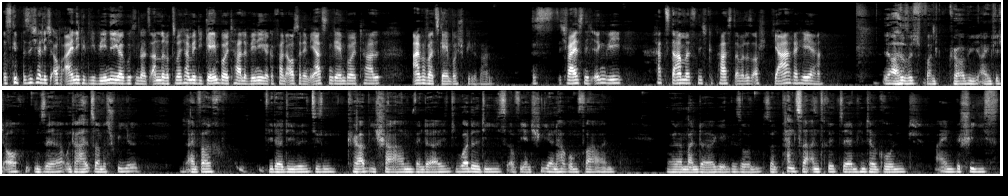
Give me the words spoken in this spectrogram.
es gibt sicherlich auch einige, die weniger gut sind als andere. Zum Beispiel haben mir die Gameboy-Teile weniger gefallen, außer dem ersten Gameboy-Teil, einfach weil es Gameboy-Spiele waren. Das, ich weiß nicht, irgendwie hat's damals nicht gepasst, aber das ist auch schon Jahre her. Ja, also ich fand Kirby eigentlich auch ein sehr unterhaltsames Spiel. Einfach wieder die, diesen Kirby-Charme, wenn da die Waddle Dees auf ihren Skiern herumfahren. Oder man da gegen so einen so ein Panzer antritt, der im Hintergrund einen beschießt.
